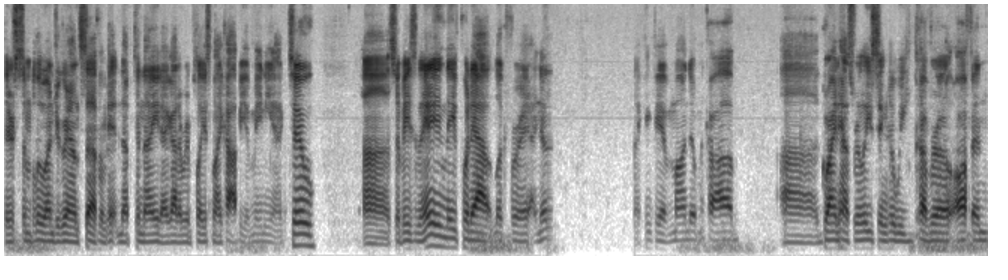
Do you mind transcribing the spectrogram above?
There's some Blue Underground stuff I'm hitting up tonight. I got to replace my copy of Maniac 2. Uh, so basically, anything they've put out, look for it. I know. I think they have Mondo Macabro uh, Grindhouse Releasing, who we cover often,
